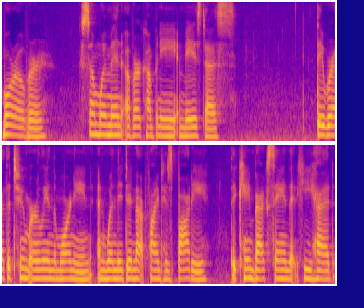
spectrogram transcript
Moreover, some women of our company amazed us. They were at the tomb early in the morning, and when they did not find his body, they came back saying that he had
